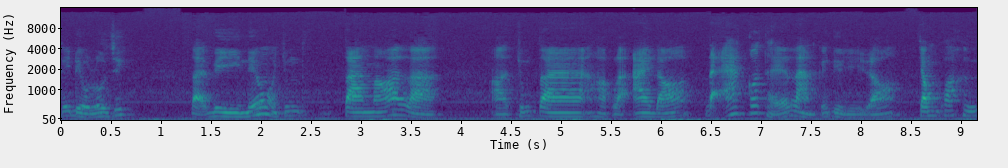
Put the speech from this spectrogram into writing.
cái điều logic. Tại vì nếu mà chúng ta nói là à, chúng ta hoặc là ai đó đã có thể làm cái điều gì đó trong quá khứ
